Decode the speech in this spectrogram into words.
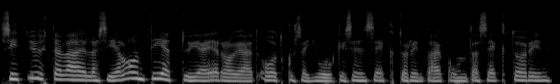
Sitten yhtä lailla siellä on tiettyjä eroja, että ootko se julkisen sektorin tai kuntasektorin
